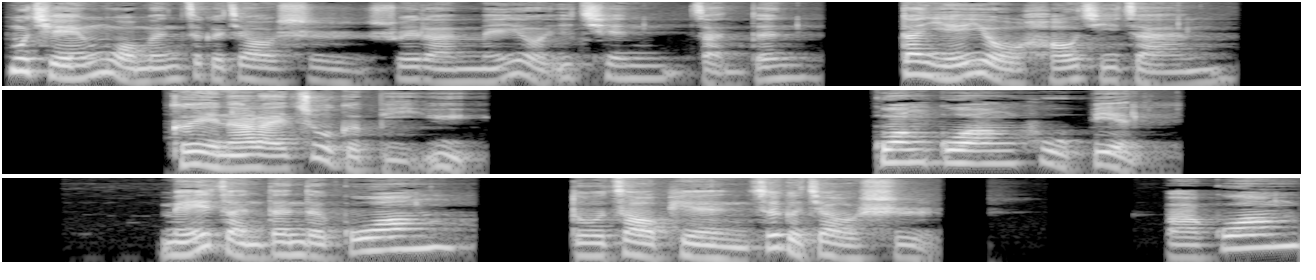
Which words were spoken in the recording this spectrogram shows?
目前我们这个教室虽然没有一千盏灯。但也有好几盏，可以拿来做个比喻，光光互变，每盏灯的光都照遍这个教室，把光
